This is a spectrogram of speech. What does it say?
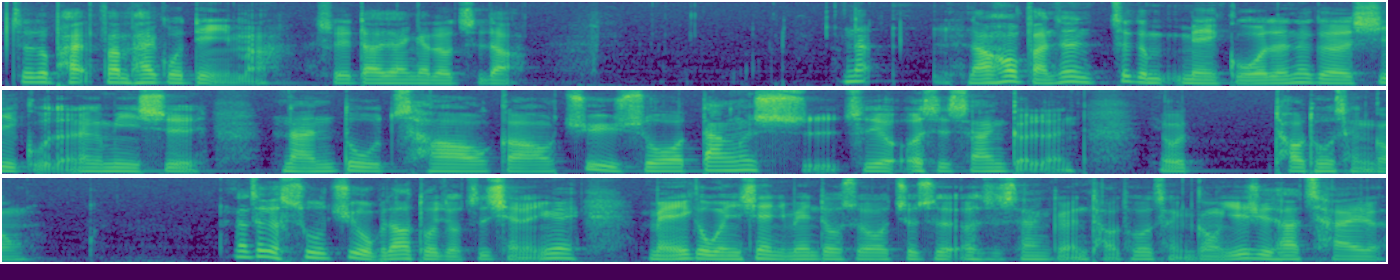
这都拍翻拍过电影嘛，所以大家应该都知道。那然后反正这个美国的那个戏骨的那个密室难度超高，据说当时只有二十三个人有逃脱成功。那这个数据我不知道多久之前了，因为每一个文献里面都说就是二十三个人逃脱成功，也许他猜了，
